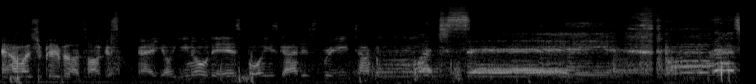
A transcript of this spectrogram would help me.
How much you pay for that taco? Hey, yo, you know this boy. He's got his free taco. What you say? Oh, that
